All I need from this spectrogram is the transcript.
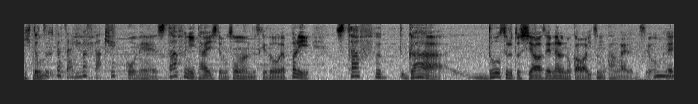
一つ二つありますか？結構ねスタッフに対してもそうなんですけどやっぱりスタッフがどうすると幸せになるのかはいつも考えるんですよ。で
